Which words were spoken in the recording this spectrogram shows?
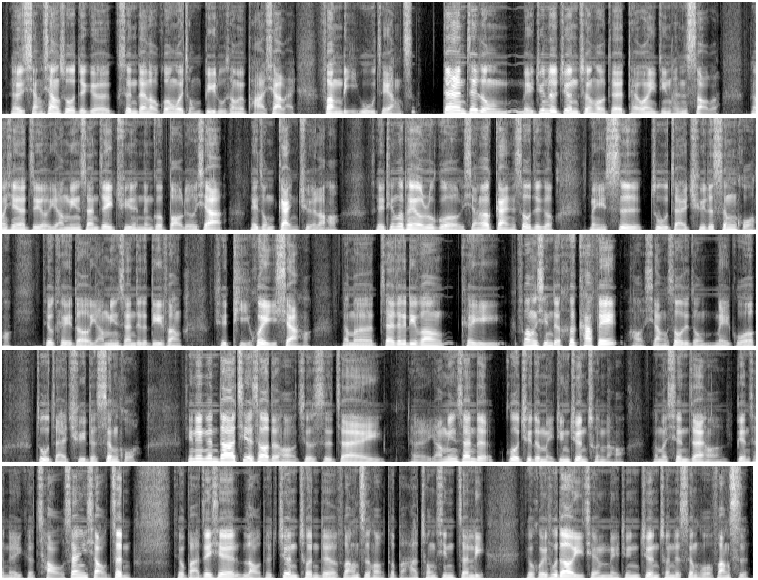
呃，想象说这个圣诞老公会从壁炉上面爬下来放礼物这样子。当然，这种美军的眷村哦，在台湾已经很少了。那么现在只有阳明山这一区能够保留下那种感觉了哈。所以，听众朋友如果想要感受这个美式住宅区的生活哈，就可以到阳明山这个地方去体会一下哈。那么，在这个地方可以放心的喝咖啡，好享受这种美国住宅区的生活。今天跟大家介绍的哈，就是在呃阳明山的过去的美军眷村了哈。那么现在哈变成了一个草山小镇，就把这些老的眷村的房子哈都把它重新整理，又恢复到以前美军眷村的生活方式。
